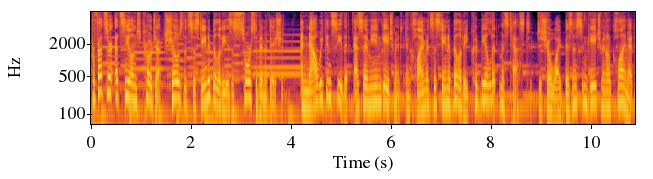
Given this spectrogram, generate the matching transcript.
Professor Etzion's project shows that sustainability is a source of innovation, and now we can see that SME engagement in climate sustainability could be a litmus test to show why business engagement on climate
